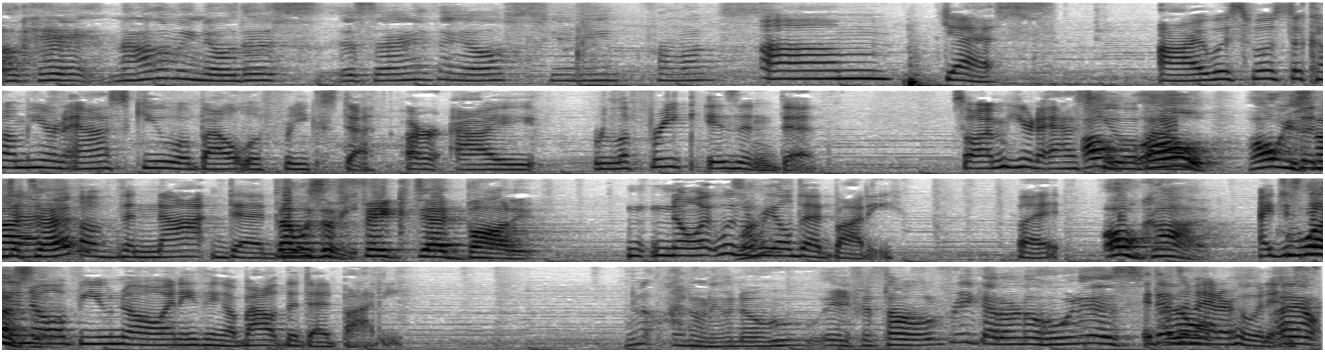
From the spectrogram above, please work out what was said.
Okay, now that we know this, is there anything else you need from us? Um, yes. I was supposed to come here and ask you about Lafreak's death. Or I Lafreak isn't dead. So I'm here to ask you Oh, about oh, oh, he's the not death dead? of the not dead. that was a fake dead body. No, it was What? a real dead body. But Oh God! I just Who need to know it? if you know anything about the dead body. No, I don't even know who. If it's not a freak, I don't know who it is. It doesn't matter who it is. I is.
